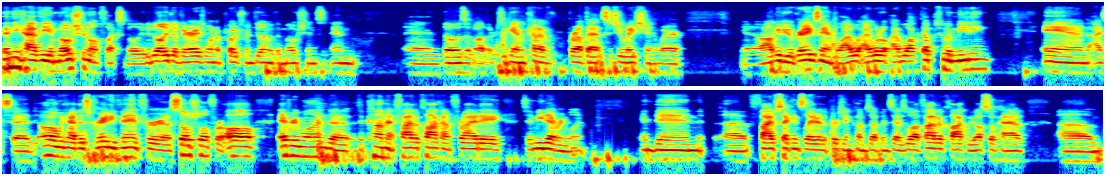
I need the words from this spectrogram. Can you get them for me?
Then you have the emotional flexibility, the ability to vary as one approach when dealing with emotions and and those of others. Again, kind of brought that situation where, you know, I'll give you a great example. I, I, would, I walked up to a meeting and I said, "Oh, we have this great event for a social for all everyone to, to come at five o'clock on Friday to meet everyone." And then uh, five seconds later, the person comes up and says, "Well, at five o'clock, we also have um,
